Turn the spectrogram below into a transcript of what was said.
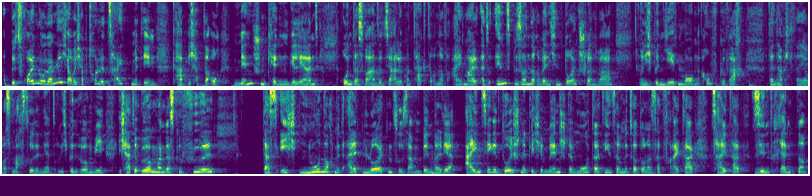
ob jetzt Freunde oder nicht, aber ich habe tolle Zeit mit denen gehabt. Ich habe da auch Menschen kennengelernt und das waren soziale Kontakte. Und auf einmal, also insbesondere wenn ich in Deutschland war und ich bin jeden Morgen aufgewacht, dann habe ich gesagt, ja, was machst du denn jetzt? Und ich bin irgendwie, ich hatte irgendwann das Gefühl, dass ich nur noch mit alten Leuten zusammen bin, weil der einzige durchschnittliche Mensch, der Montag, Dienstag, Mittwoch, Donnerstag, Freitag Zeit hat, sind Rentner.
